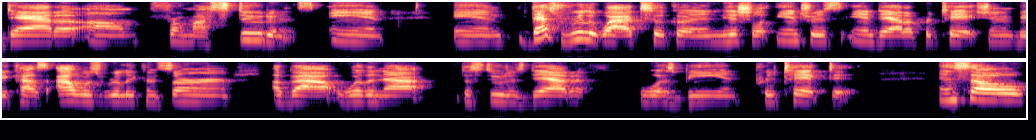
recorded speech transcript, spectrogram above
data um, from our students. And, and that's really why I took an initial interest in data protection because I was really concerned about whether or not the students' data was being protected. And so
